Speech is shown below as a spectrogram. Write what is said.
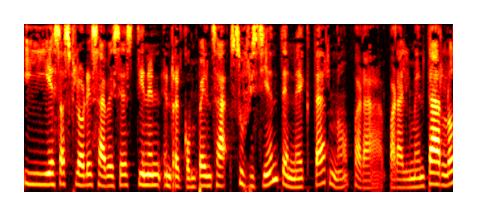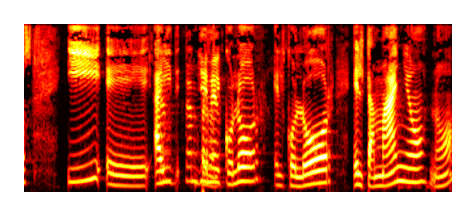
y esas flores a veces tienen en recompensa suficiente néctar, ¿no? Para, para alimentarlos. Y eh, hay también perdón, el color. el color el tamaño no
